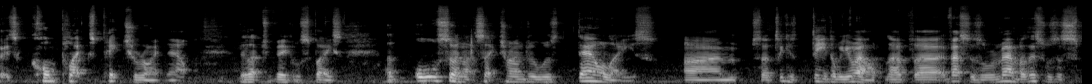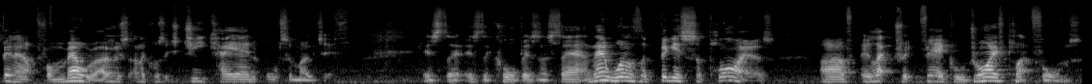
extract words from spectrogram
it's a complex picture right now, the electric vehicle space, and also in that sector, Andrew was Dowlais. Um, so ticker DWL. Now, uh, investors will remember this was a spin out from Melrose, and of course it's GKN Automotive is the is the core business there, and they're one of the biggest suppliers of electric vehicle drive platforms.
